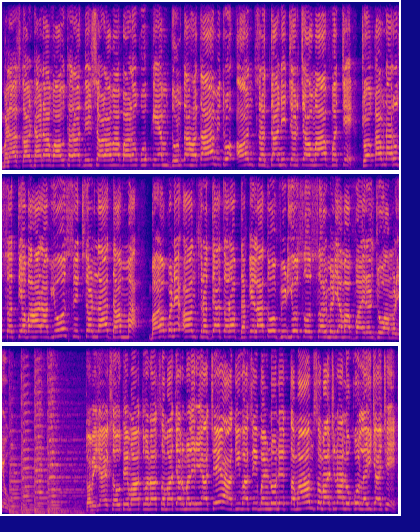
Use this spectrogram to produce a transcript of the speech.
બનાસકાંઠાના વાવથરાજની શાળામાં બાળકો કેમ ધૂણતા હતા? મિત્રો, અંધશ્રદ્ધાની ચર્ચાઓમાં વચ્ચે ચોંકાવનારું સત્ય બહાર આવ્યું શિક્ષણના ધામમાં. બાળકોને અંધશ્રદ્ધા તરફ ધકેલાતો વીડિયો સોશિયલ મીડિયામાં વાયરલ જોવા મળ્યો. તો બીજા એક સૌથી મહત્વના સમાચાર મળી રહ્યા છે. આદિવાસી બહેનોને તમામ સમાજના લોકો લઈ જાય છે.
